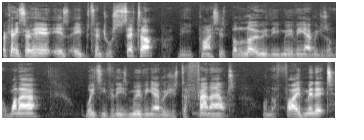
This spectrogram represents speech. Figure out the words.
Okay, so here is a potential setup. The price is below the moving averages on the one hour, waiting for these moving averages to fan out on the five minute.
